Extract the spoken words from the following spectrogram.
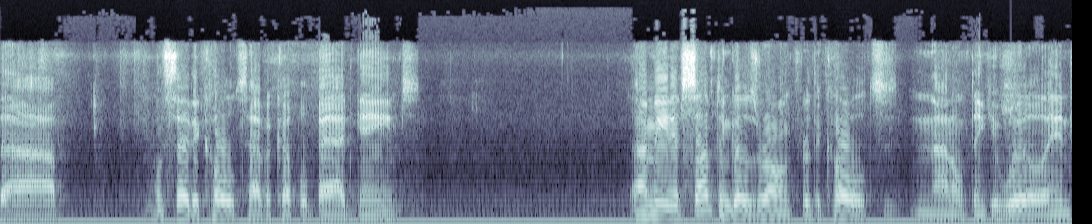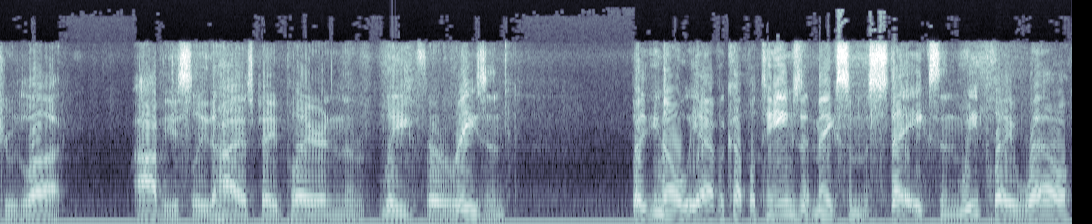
uh, let's say the Colts have a couple bad games. I mean, if something goes wrong for the Colts, and I don't think it will, Andrew Luck, obviously the highest paid player in the league for a reason. But, you know, we have a couple teams that make some mistakes, and we play well.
